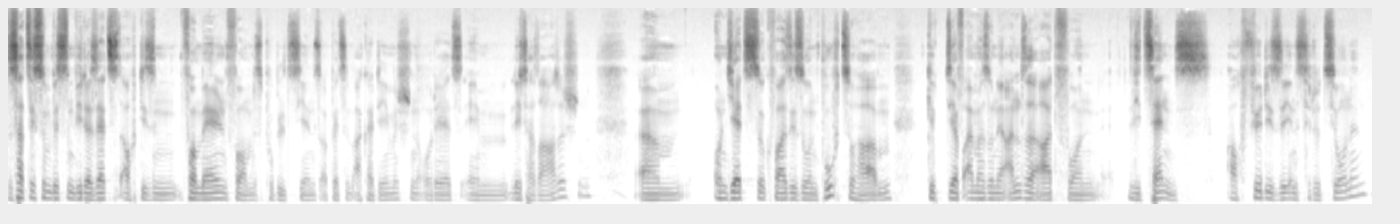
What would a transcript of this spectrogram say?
das hat sich so ein bisschen widersetzt, auch diesen formellen Formen des Publizierens, ob jetzt im akademischen oder jetzt im literarischen. Ähm, und jetzt so quasi so ein Buch zu haben, gibt dir auf einmal so eine andere Art von Lizenz, auch für diese Institutionen,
